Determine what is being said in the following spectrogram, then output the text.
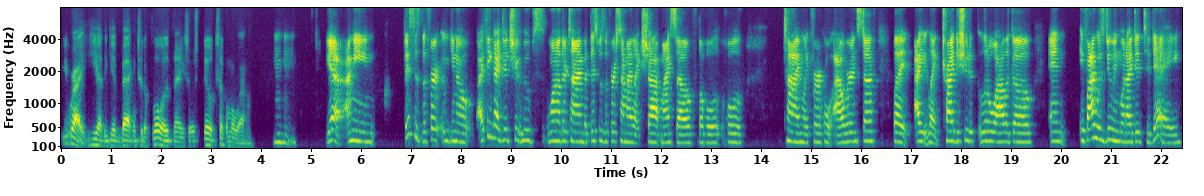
you're right, he had to get back into the flow of the thing. So it still took him a while. Mm-hmm. Yeah, I mean, this is the first, you know, I think I did shoot hoops one other time, but this was the first time I like shot myself the whole whole time, like for a whole hour and stuff. But I like tried to shoot a little while ago, and if I was doing what I did today,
